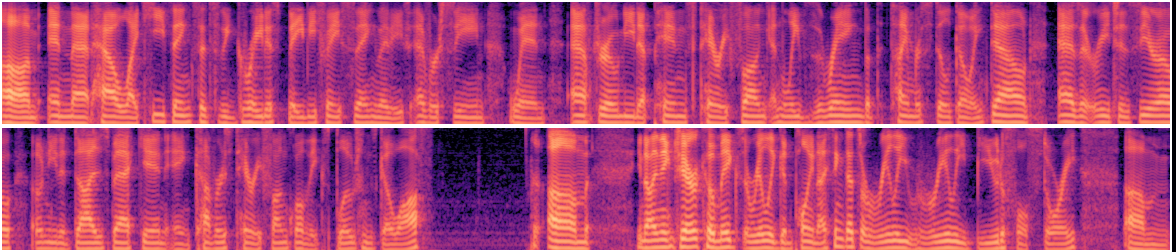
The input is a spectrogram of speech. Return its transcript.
Um, and that how like he thinks it's the greatest babyface thing that he's ever seen when after Onita pins Terry Funk and leaves the ring, but the timer's still going down. As it reaches zero, Onita dives back in and covers Terry Funk while the explosions go off. Um, you know, I think Jericho makes a really good point. I think that's a really, really beautiful story. Um,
